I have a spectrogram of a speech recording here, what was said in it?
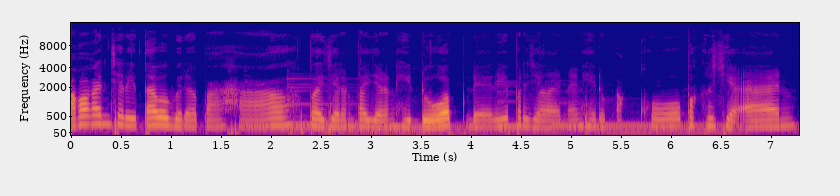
Aku akan cerita beberapa hal, pelajaran-pelajaran hidup dari perjalanan hidup aku, pekerjaan,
